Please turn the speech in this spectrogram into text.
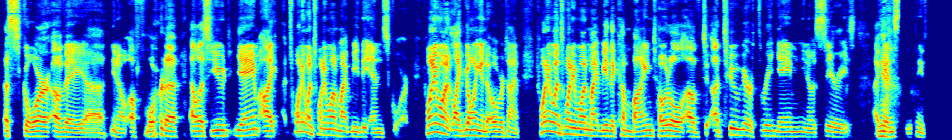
a score of a uh, you know a Florida LSU game, like 21-21 might be the end score. 21 like going into overtime. 21 21 might be the combined total of t- a two or three game you know series against yeah. these teams.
